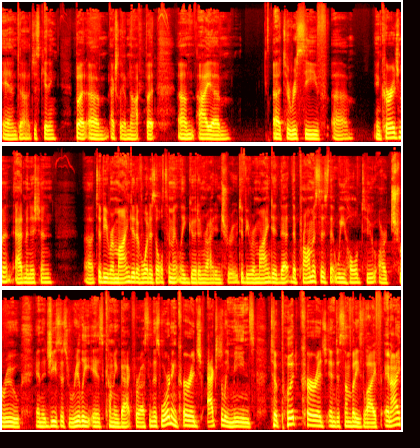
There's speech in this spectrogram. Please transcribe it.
And uh, just kidding, but um, actually I'm not. But um, I um, uh, to receive um, encouragement, admonition, uh, to be reminded of what is ultimately good and right and true, to be reminded that the promises that we hold to are true and that Jesus really is coming back for us. And this word encourage actually means to put courage into somebody's life. And I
